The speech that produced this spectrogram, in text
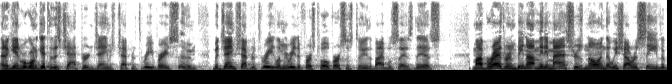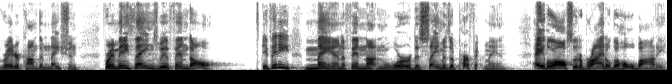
And again, we're going to get to this chapter in James chapter 3 very soon. But James chapter 3, let me read the first 12 verses to you. The Bible says this My brethren, be not many masters, knowing that we shall receive the greater condemnation. For in many things we offend all. If any man offend not in word, the same as a perfect man, able also to bridle the whole body.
